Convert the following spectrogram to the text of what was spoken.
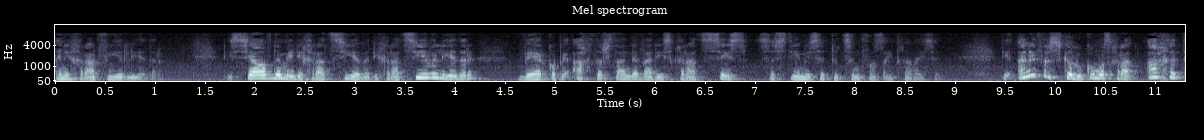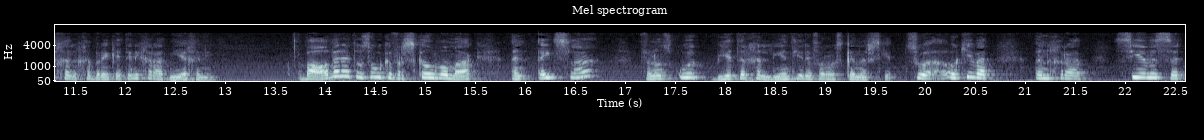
in die graad 4 leerder. Dieselfde met die graad 7. Die graad 7 leerder werk op die agterstande wat die graad 6 sistemiese toetsing vir ons uitgewys het. Die ander verskil hoekom ons graad 8 het ge gebruik het en nie graad 9 nie. Behalwe dat ons ook 'n verskil wil maak in uitslae wil ons ook beter geleenthede vir ons kinders skep. So ouetjie wat in graad 7 sit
